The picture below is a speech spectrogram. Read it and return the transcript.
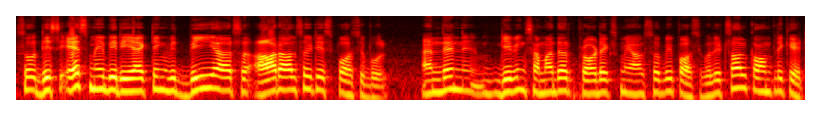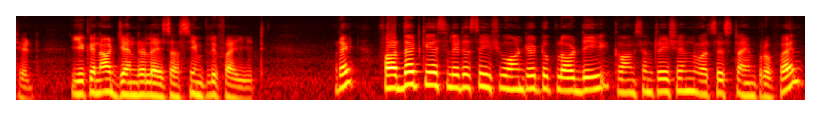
So, this S may be reacting with B or R also it is possible and then giving some other products may also be possible. It is all complicated, you cannot generalize or simplify it, right. For that case let us say if you wanted to plot the concentration versus time profile.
